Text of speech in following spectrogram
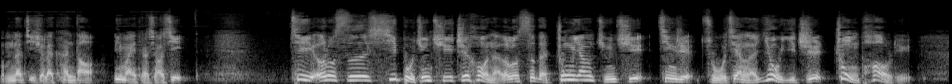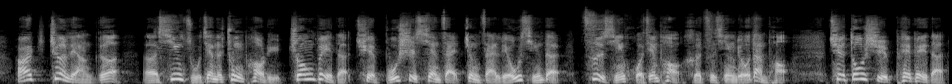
我们呢继续来看到另外一条消息，继俄罗斯西部军区之后呢，俄罗斯的中央军区近日组建了又一支重炮旅，而这两个呃新组建的重炮旅装备的却不是现在正在流行的自行火箭炮和自行榴弹炮，却都是配备的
